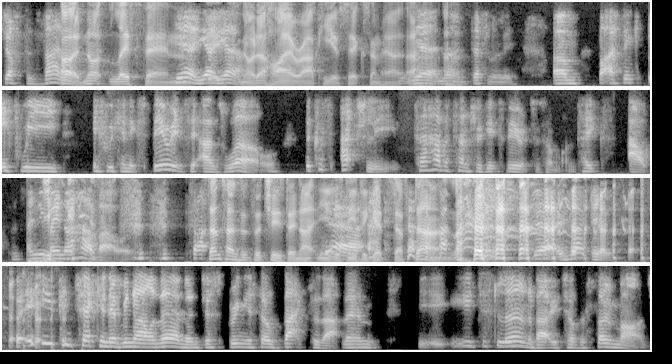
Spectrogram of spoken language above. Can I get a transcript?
just as valid. Oh, not less than. Yeah, yeah, it's yeah. It's not a hierarchy of sex somehow. Uh, yeah, no, uh. definitely. Um, but I think if we if we can experience it as well, because actually to have a tantric experience with someone takes hours, and you may yes. not have hours. That, Sometimes it's a Tuesday night, and you yeah. just need to get stuff done. yeah, exactly. But if you can check in every now and then and just bring yourself back to that, then you, you just learn about each other so much,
